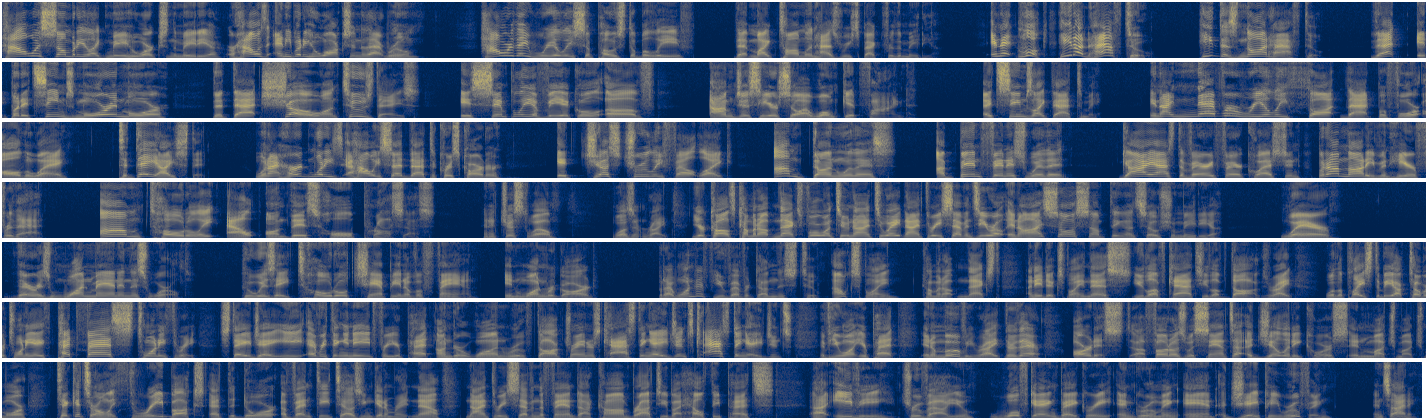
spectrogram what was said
How is somebody like me who works in the media, or how is anybody who walks into that room, how are they really supposed to believe that Mike Tomlin has respect for the media? And it, look, he doesn't have to. He does not have to. That it, but it seems more and more that that show on Tuesdays is simply a vehicle of I'm just here so I won't get fined. It seems like that to me. And I never really thought that before all the way. Today iced it. When I heard what he's how he said that to Chris Carter, it just truly felt like I'm done with this. I've been finished with it. Guy asked a very fair question, but I'm not even here for that. I'm totally out on this whole process. And it just, well, wasn't right. Your call's coming up next 412 928 9370. And I saw something on social media where there is one man in this world who is a total champion of a fan in one regard. But I wonder if you've ever done this too. I'll explain coming up next. I need to explain this. You love cats, you love dogs, right? Well, the place to be October 28th, Pet Fest 23. Stage AE, everything you need for your pet under one roof. Dog trainers, casting agents, casting agents. If you want your pet in a movie, right? They're there. Artists, uh, photos with Santa, agility course, and much, much more. Tickets are only three bucks at the door. Event details, you can get them right now. 937thefan.com, brought to you by Healthy Pets, uh, Evie, True Value, Wolfgang Bakery and Grooming, and JP Roofing and Siding.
